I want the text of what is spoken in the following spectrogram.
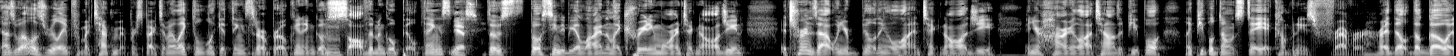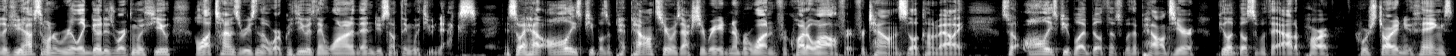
as well as really from a temperament perspective, I like to look at things that are broken and go mm. solve them and go build things. Yes. Those both seem to be aligned and like creating more in technology. And it turns out when you're building a lot in technology and you're hiring a lot of talented people, like people don't stay at companies forever, right? They'll they'll go. And if you have someone really good who's working with you, a lot of times the reason they'll work with you is they want to then do something with you next. And so I had all these people. So Palantir was actually rated number one for quite a while for, for talent in Silicon Valley. So all these people I built this with a Palantir, people I built stuff with the Addepar who were starting new things.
